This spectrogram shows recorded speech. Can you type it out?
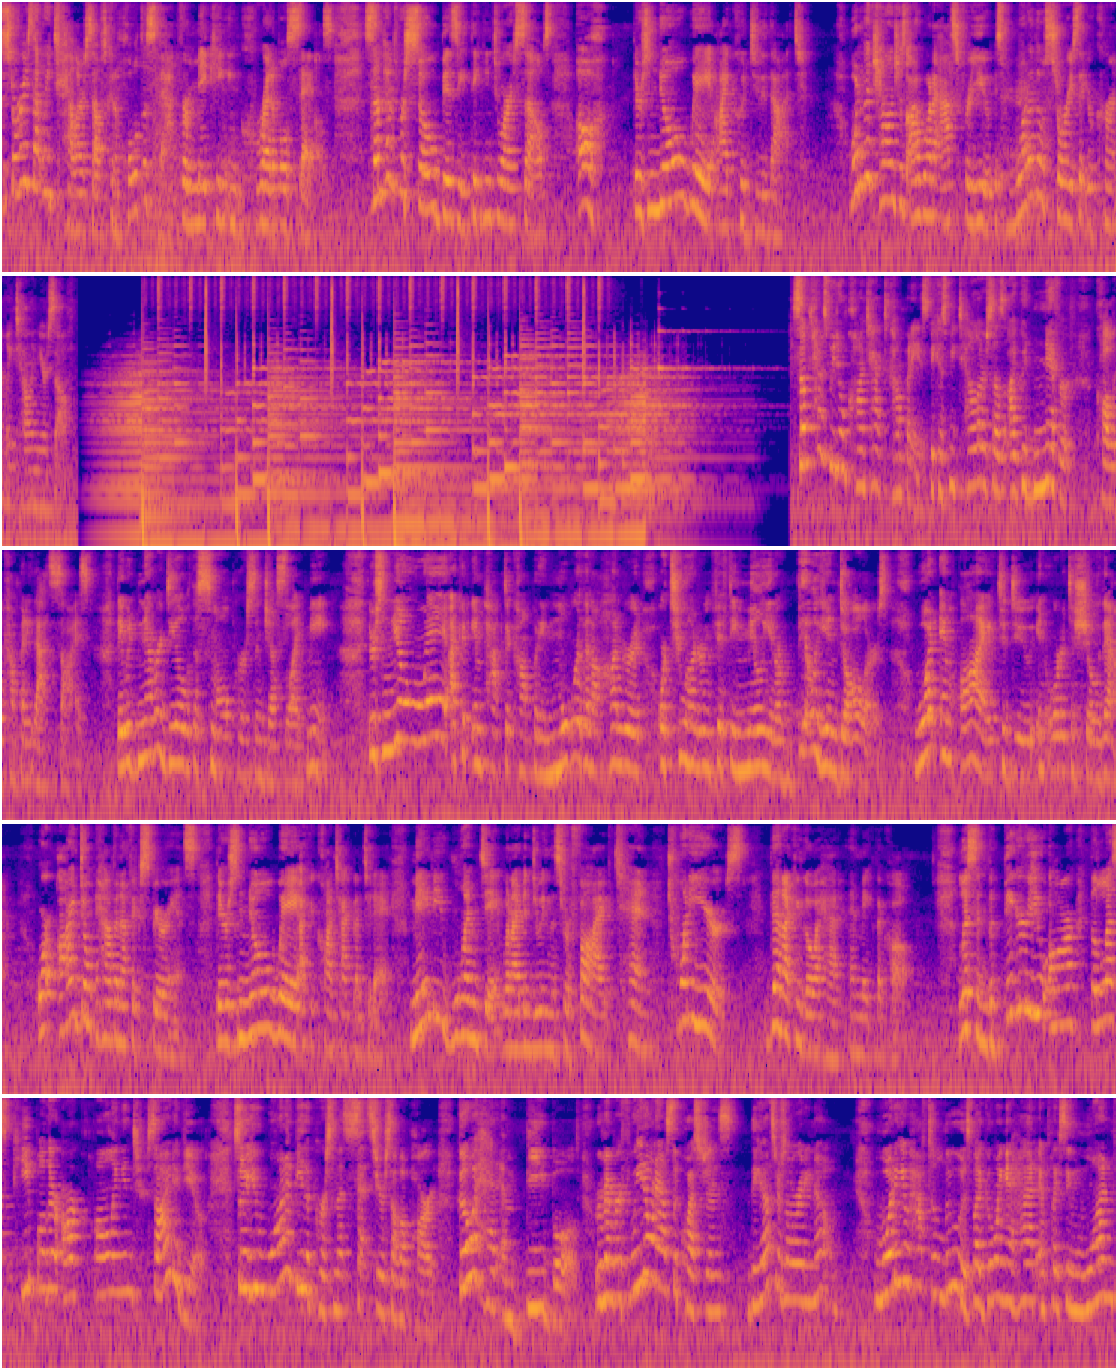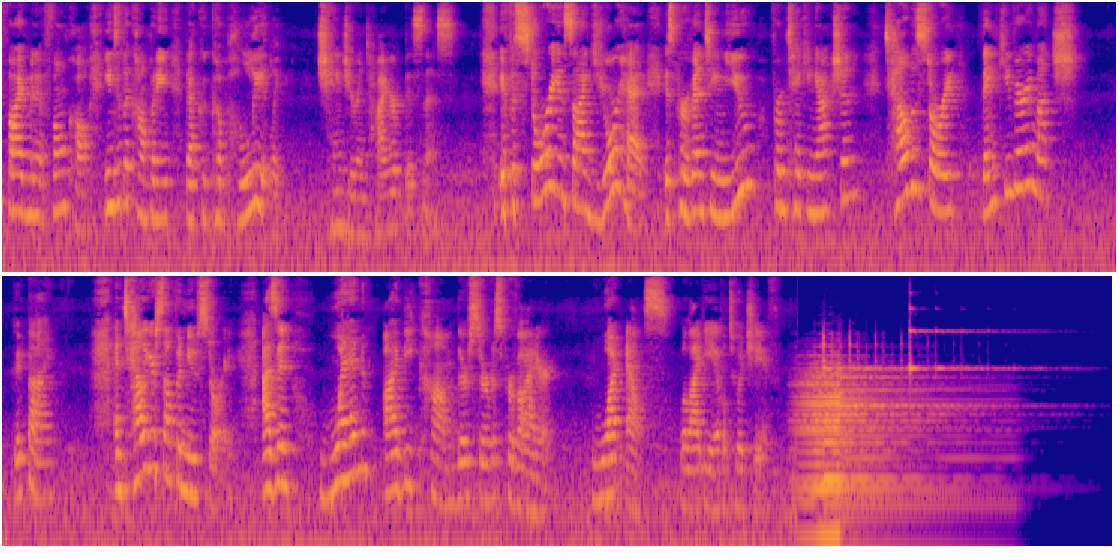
The stories that we tell ourselves can hold us back from making incredible sales. Sometimes we're so busy thinking to ourselves, oh, there's no way I could do that. One of the challenges I want to ask for you is what are those stories that you're currently telling yourself? Sometimes we don't contact companies because we tell ourselves, I could never call a company that size. They would never deal with a small person just like me. There's no way I could impact a company more than 100 or 250 million or billion dollars. What am I to do in order to show them? Or I don't have enough experience. There's no way I could contact them today. Maybe one day when I've been doing this for 5, 10, 20 years, then I can go ahead and make the call. Listen, the bigger you are, the less people there are calling inside of you. So you want to be the person that sets yourself apart. Go ahead and be bold. Remember, if we don't ask the questions, the answer is already no. What do you have to lose by going ahead and placing one five minute phone call into the company that could completely change your entire business? If a story inside your head is preventing you from taking action, tell the story, thank you very much, goodbye, and tell yourself a new story. As in, when I become their service provider, what else will I be able to achieve?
